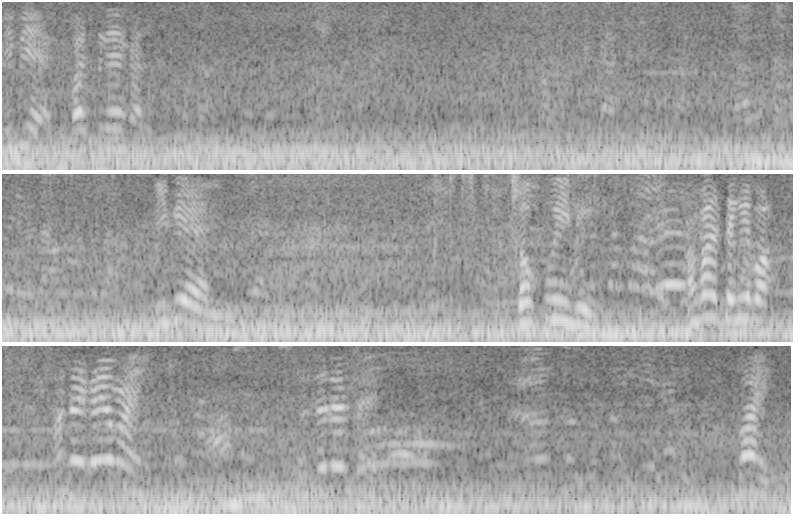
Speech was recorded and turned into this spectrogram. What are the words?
BBM, vice nga kali. BBM. Doc Willie. Uncle, thank you po. Antay kayo ngay. Presidente. Vice.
